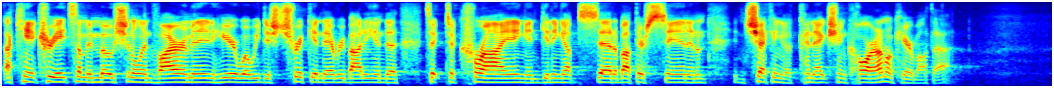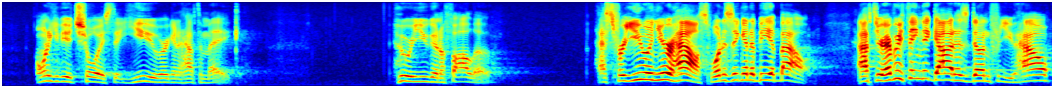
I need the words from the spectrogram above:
I can't create some emotional environment in here where we just trick into everybody into to, to crying and getting upset about their sin and, and checking a connection card. I don't care about that. I want to give you a choice that you are going to have to make. Who are you going to follow? As for you and your house, what is it going to be about? After everything that God has done for you, how,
